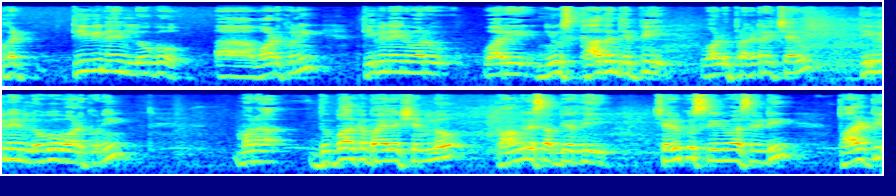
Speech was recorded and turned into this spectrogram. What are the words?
ఒక టీవీ నైన్ లోగో వాడుకొని టీవీ నైన్ వారు వారి న్యూస్ కాదని చెప్పి వాళ్ళు ప్రకటన ఇచ్చారు. టీవీ నైన్ లోగో వాడుకొని మన దుబ్బాక బై ఎలక్షన్లో కాంగ్రెస్ అభ్యర్థి చెరుకు శ్రీనివాస్ రెడ్డి పార్టీ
